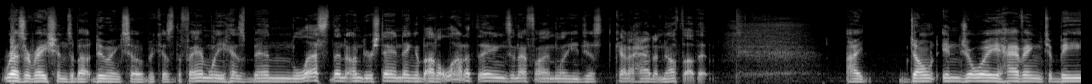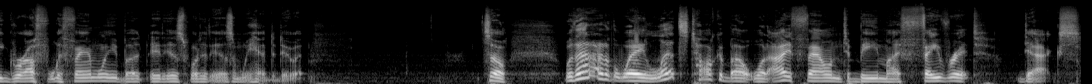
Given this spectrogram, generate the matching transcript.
reservations about doing so because the family has been less than understanding about a lot of things, and I finally just kind of had enough of it. I don't enjoy having to be gruff with family, but it is what it is, and we had to do it. So, with that out of the way, let's talk about what I found to be my favorite decks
